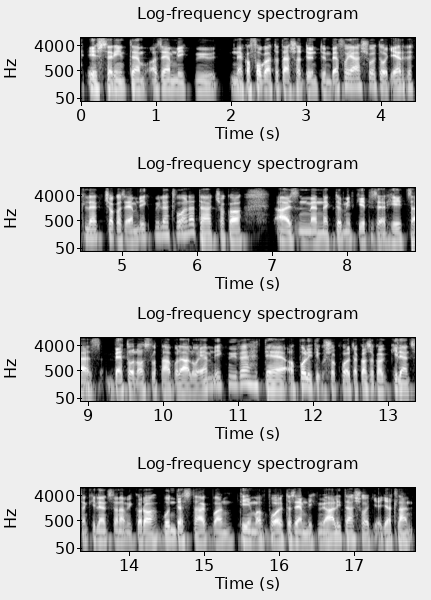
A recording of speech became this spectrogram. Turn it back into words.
és szerintem az emlékműnek a fogadtatása döntőn befolyásolta, hogy eredetileg csak az emlékmű lett volna, tehát csak a Eisenmannek több mint 2700 beton oszlopából álló emlékműve, de a politikusok voltak azok a 90-90, amikor a Bundestagban téma volt az emlékmű állítása, hogy egyetlen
